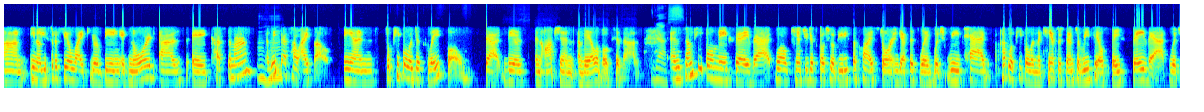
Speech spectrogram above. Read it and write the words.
um, you know you sort of feel like you're being ignored as a customer mm-hmm. at least mm-hmm. that's how i felt and so people are just grateful that there's an option available to them. Yes. And some people may say that, well, can't you just go to a beauty supply store and get this wig? Which we've had a couple of people in the cancer center retail space say that, which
